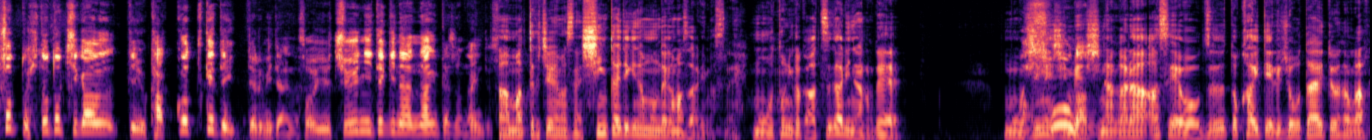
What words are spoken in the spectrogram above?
ちょっと人と違うっていう格好つけていってるみたいな、そういう中二的な何かじゃないんですか？あ全く違いますね。身体的な問題がまずありますね。もうとにかく暑がりなのでもうジメジメしながら汗をずっとかいている状態というのが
